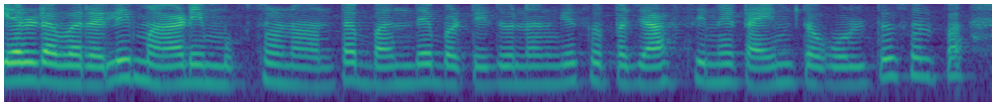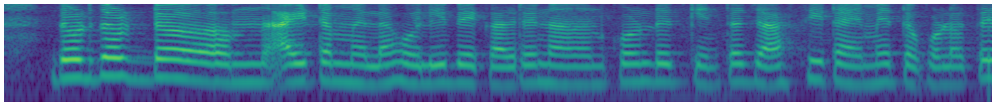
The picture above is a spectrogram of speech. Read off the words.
ಎರಡು ಅವರಲ್ಲಿ ಮಾಡಿ ಮುಗಿಸೋಣ ಅಂತ ಬಂದೆ. ಬಟ್ ಇದು ನನಗೆ ಸ್ವಲ್ಪ ಜಾಸ್ತಿನೇ ಟೈಮ್ ತೊಗೊಳ್ತು. ಸ್ವಲ್ಪ ದೊಡ್ಡ ದೊಡ್ಡ ಐಟಮ್ ಎಲ್ಲ ಹೊಲಿಬೇಕಾದ್ರೆ ನಾನು ಅಂದ್ಕೊಂಡಕ್ಕಿಂತ ಜಾಸ್ತಿ ಟೈಮೇ ತೊಗೊಳುತ್ತೆ.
